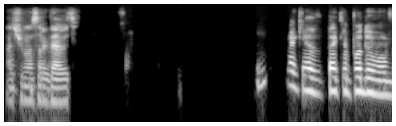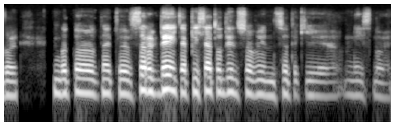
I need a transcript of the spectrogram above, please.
А чому 49? Так я так і подумав би. Бо то, знаєте, 49, а 51, що він все-таки не існує.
